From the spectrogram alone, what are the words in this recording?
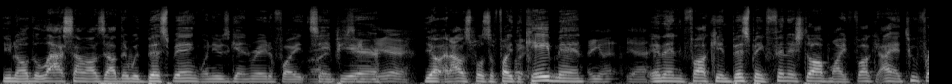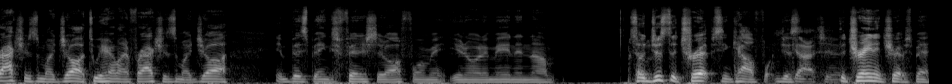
You know, the last time I was out there with Bisping when he was getting ready to fight St. Pierre. Pierre. Yo, and I was supposed to fight the caveman. Are you gonna, yeah. And then fucking Bisping finished off my fuck. I had two fractures in my jaw, two hairline fractures in my jaw, and Bisping finished it off for me. You know what I mean? And um, so just the trips in California, just Gotcha. the training trips, man.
